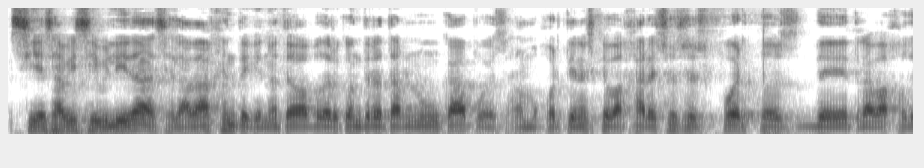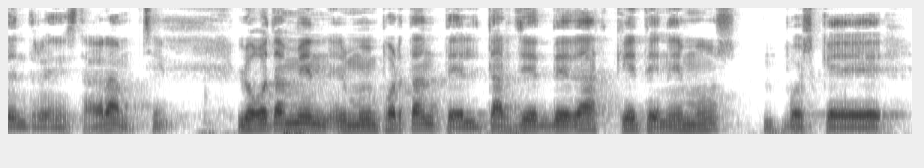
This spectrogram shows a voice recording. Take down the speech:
si esa visibilidad se la da a gente que no te va a poder contratar nunca, pues a lo mejor tienes que bajar esos esfuerzos de trabajo dentro de Instagram. Sí. Luego también es muy importante el target de edad que tenemos, pues que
